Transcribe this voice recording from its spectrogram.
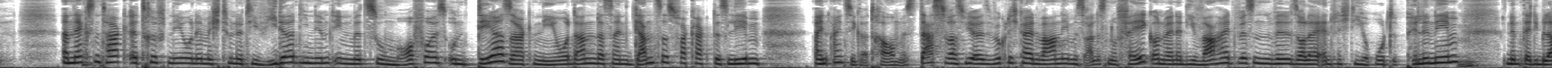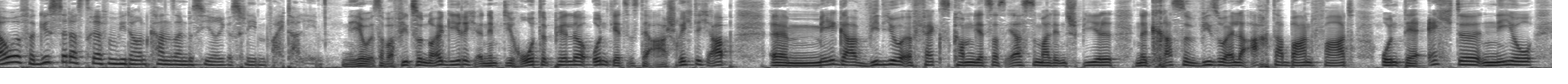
Am nächsten Tag äh, trifft Neo nämlich Trinity wieder, die nimmt ihn mit zu Morpheus und der sagt Neo dann, dass sein ganzes verkacktes Leben ein einziger Traum ist. Das, was wir als Wirklichkeit wahrnehmen, ist alles nur Fake und wenn er die Wahrheit wissen will, soll er endlich die rote Pille nehmen. Mhm. Nimmt er die blaue, vergisst er das Treffen wieder und kann sein bisheriges Leben weiterleben. Neo ist aber viel zu neugierig, er nimmt die rote Pille und jetzt ist der Arsch richtig ab. Ähm, mega Video-Effects kommen jetzt das erste Mal ins Spiel, eine krasse visuelle Achterbahnfahrt und der echte Neo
